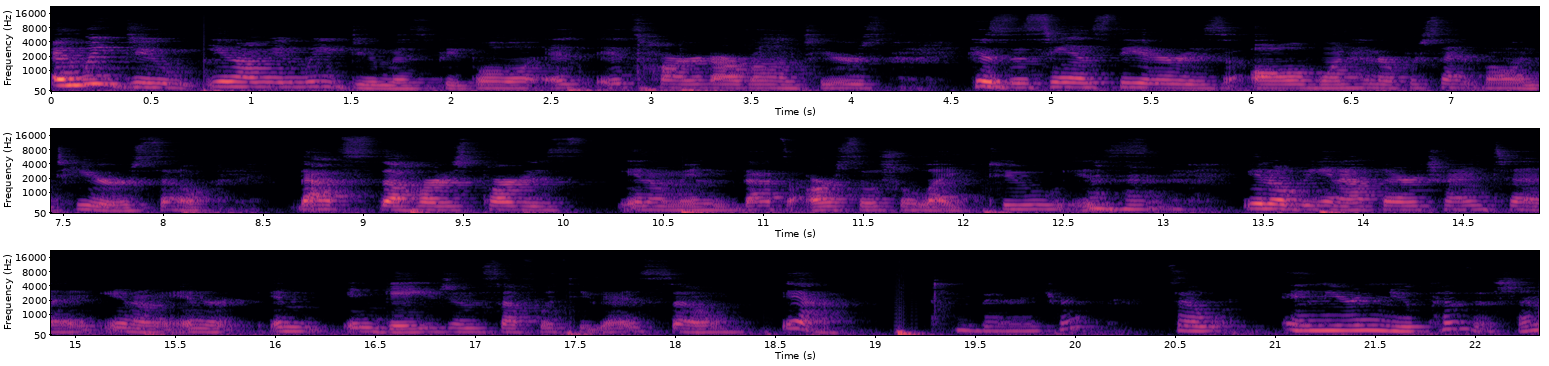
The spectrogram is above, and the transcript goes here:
and we do, you know, I mean, we do miss people. It, it's hard, our volunteers, because the Sands Theater is all 100% volunteer. So, that's the hardest part is, you know, I mean, that's our social life too, is, Mhm. you know, being out there trying to, you know, inter, in, engage and stuff with you guys. So, yeah. Very true. So, in your new position,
